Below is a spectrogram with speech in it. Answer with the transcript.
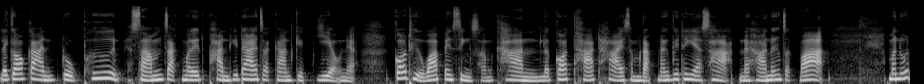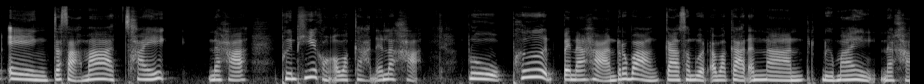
และก็การปลูกพืชซ้ำจากเมล็ดพันธุ์ที่ได้จากการเก็บเกี่ยวเนี่ยก็ถือว่าเป็นสิ่งสำคัญ แล้วก็ท้าทายสำหรับนักวิทยาศาสตร์นะคะ เนื่องจากว่ามนุษย์เองจะสามารถใช้นะคะ พื้นที่ของอวกาศนี่แหละค่ะ ปลูกพืชเป็นอาหารระหว่างการสำรวจอวกาศอันนานหรือไม่นะคะ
